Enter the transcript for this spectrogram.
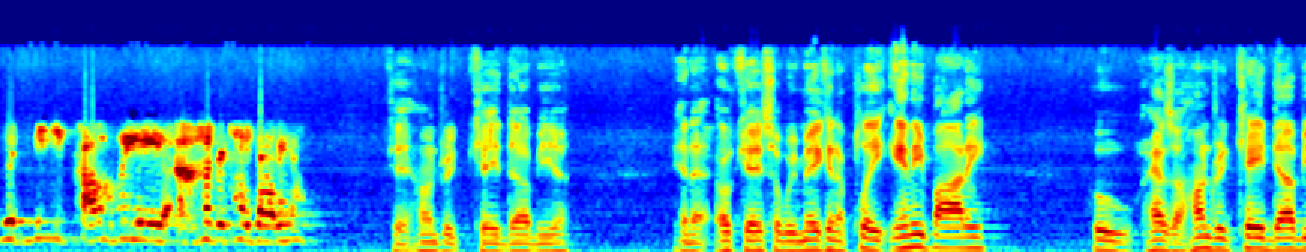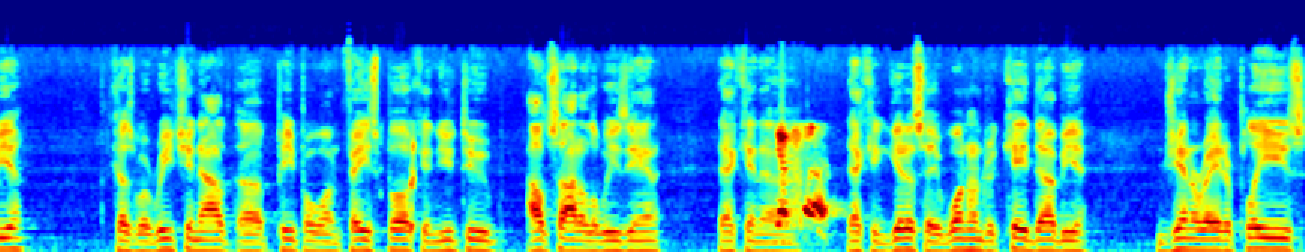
would need probably hundred kW. Okay, hundred KW. And, uh, okay, so we're making a plea, anybody who has hundred KW, because we're reaching out, uh, people on Facebook and YouTube outside of Louisiana that can, uh, Yes, sir. That can get us a one hundred KW generator, please,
